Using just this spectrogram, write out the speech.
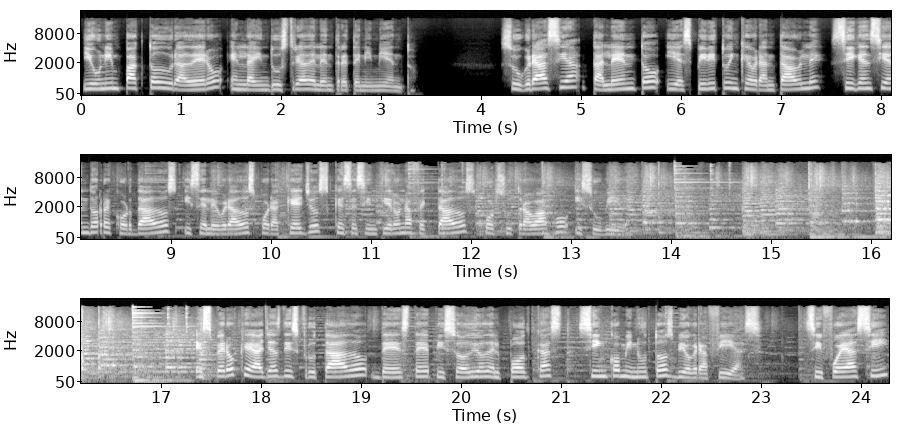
y un impacto duradero en la industria del entretenimiento. Su gracia, talento y espíritu inquebrantable siguen siendo recordados y celebrados por aquellos que se sintieron afectados por su trabajo y su vida. Espero que hayas disfrutado de este episodio del podcast 5 Minutos Biografías. Si fue así,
